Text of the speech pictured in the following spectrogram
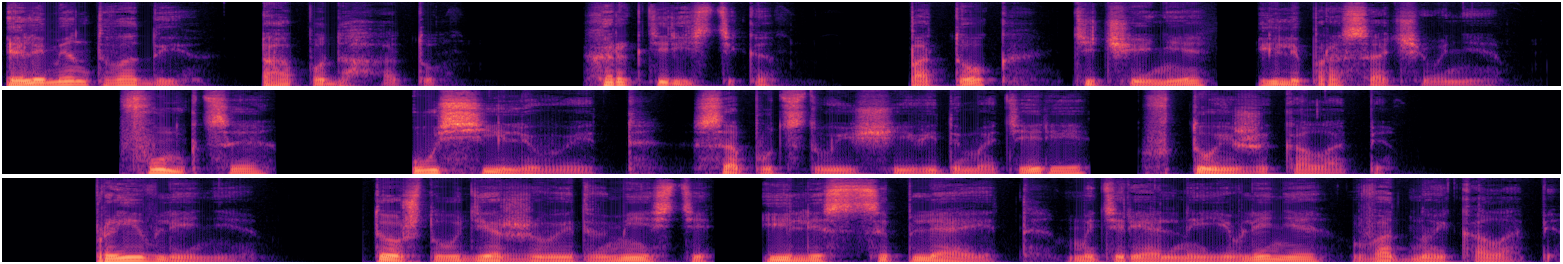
Элемент воды – аподхату. Характеристика – поток, течение или просачивание. Функция – усиливает сопутствующие виды материи в той же коллапе. Проявление – то, что удерживает вместе или сцепляет материальные явления в одной коллапе.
